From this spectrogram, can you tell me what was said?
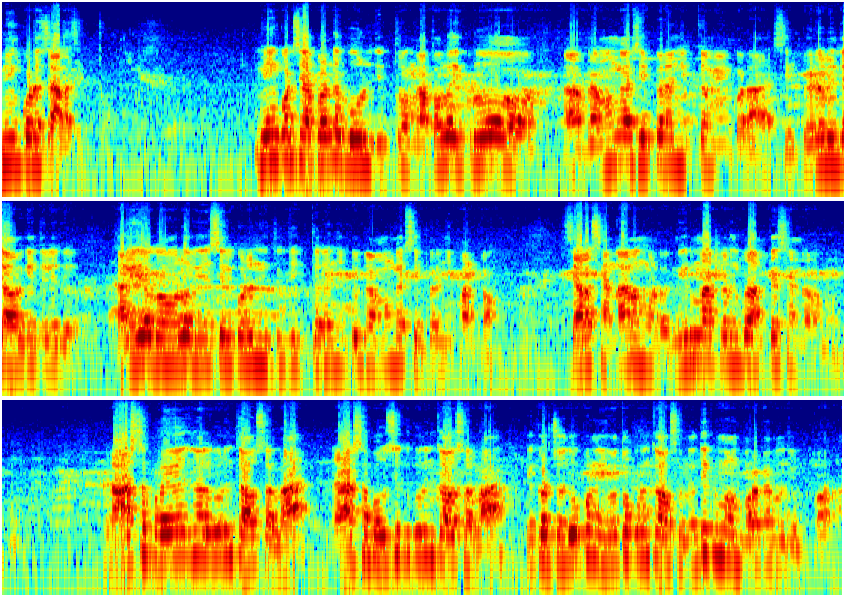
మేము కూడా చాలా చెప్తాం మేము కూడా చెప్పాలంటే బోర్డు చెప్తాం గతంలో ఇప్పుడు ఆ, బ్రహ్మం గారు చెప్పారని చెప్తాం మేము కూడా. చెప్పారో లేదు ఎవరికీ తెలియదు కలియుగంలో వేసులు కూడా నీతులు చెప్తారని చెప్పి బ్రహ్మం గారు చెప్పారని చెప్పి అంటాం. చాలా చండాలంగా ఉంటుంది మీరు మాట్లాడింది కూడా అంతే చండాలంగా ఉంటుంది రాష్ట్ర ప్రయోజనాల గురించి అవసరంలా రాష్ట్ర భవిష్యత్తు గురించి అవసరంలా ఇక్కడ చదువుకున్న యువత గురించి అవసరం లేదు? ఇక్కడ మనం బుర్రకథలు చెప్పుకోవాలా?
